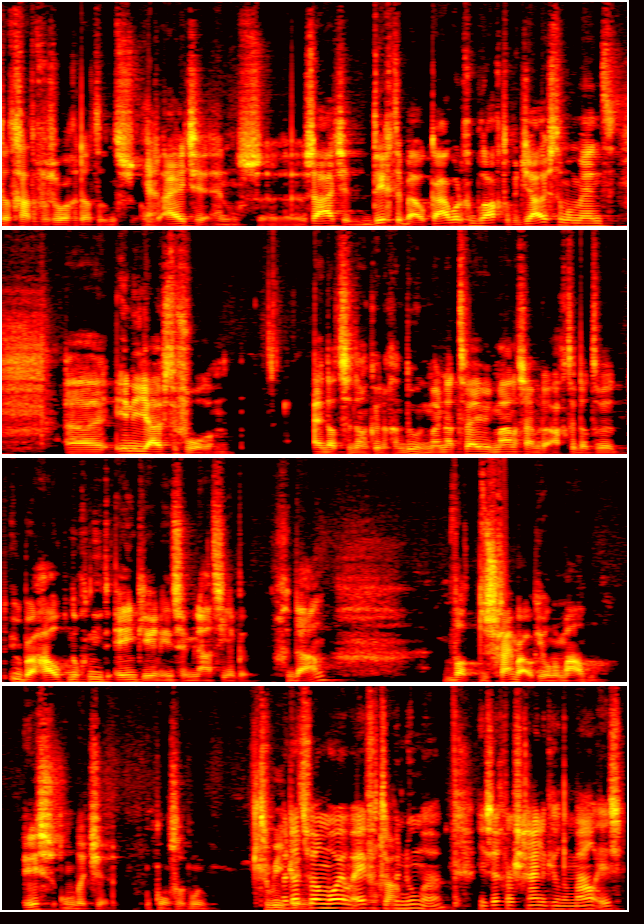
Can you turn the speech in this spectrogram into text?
dat gaat ervoor zorgen dat ons, ons eitje en ons eh, zaadje dichter bij elkaar worden gebracht op het juiste moment, eh, in de juiste vorm. En dat ze dan kunnen gaan doen. Maar na twee maanden zijn we erachter dat we überhaupt nog niet één keer een inseminatie hebben gedaan. Wat dus schijnbaar ook heel normaal is, omdat je constant moet tweaken. maar dat is wel mooi om en even te benoemen. Je zegt waarschijnlijk heel normaal is.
